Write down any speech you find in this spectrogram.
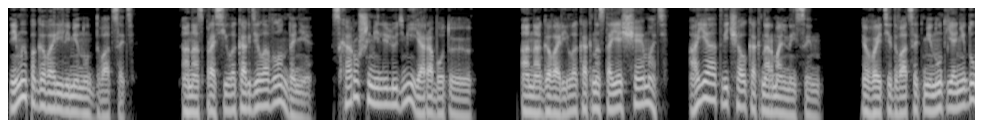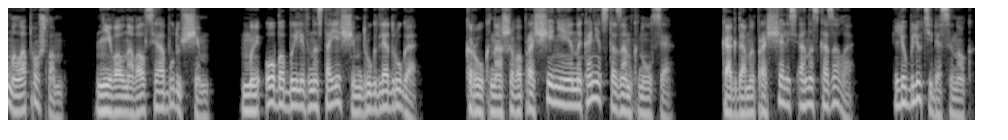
и мы поговорили минут двадцать. Она спросила, как дела в Лондоне, с хорошими ли людьми я работаю. Она говорила, как настоящая мать, а я отвечал, как нормальный сын. В эти двадцать минут я не думал о прошлом, не волновался о будущем. Мы оба были в настоящем друг для друга. Круг нашего прощения наконец-то замкнулся. Когда мы прощались, она сказала, «Люблю тебя, сынок».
